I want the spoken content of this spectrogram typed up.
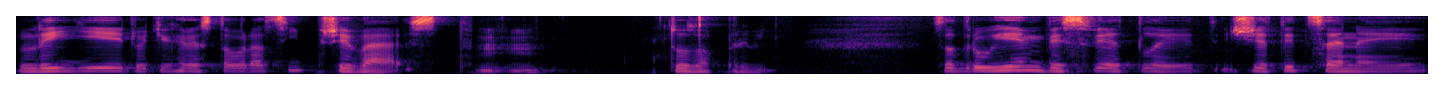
lidi do těch restaurací přivést, Mhm. to za prvý. Za druhý jim vysvětlit, že ty ceny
